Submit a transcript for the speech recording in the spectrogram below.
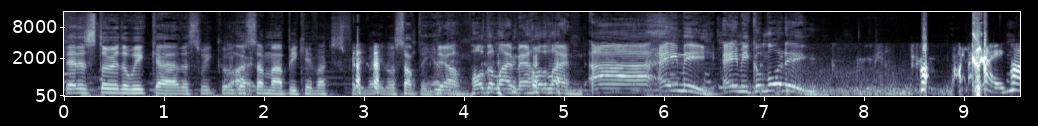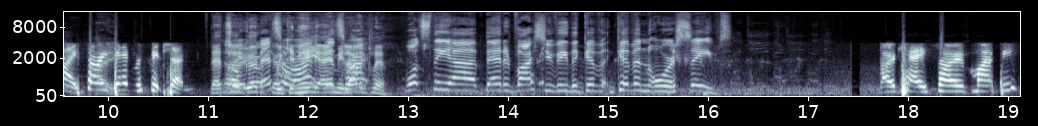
That is story of the week uh, this week. We got Alright. some uh, BK vouchers for you, mate, or something. Yeah, there. hold the line, man. Hold the line. Uh Amy, Amy, good morning. Hi, hi. Sorry, Hi. bad reception. That's No, all good. That's we all can right, hear you, Amy, that's loud and clear. What's the uh, bad advice you've either give, given or received? Okay, so my best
